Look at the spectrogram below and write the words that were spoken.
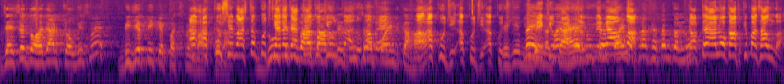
जैसे 2024 में बीजेपी के पक्ष में बात अक्कू कर रहा। श्रीवास्तव कुछ दूसरी कहना चाहते हैं? क्योंकि उनका दूसरा पॉइंट कहा। अक्कू जी अक्कू जी अक्कू जी। मैं आऊँगा। खत्म कर लूँ। डॉक्टर आलोक आपके पास आऊँगा।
